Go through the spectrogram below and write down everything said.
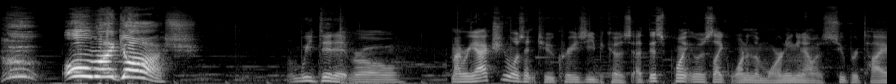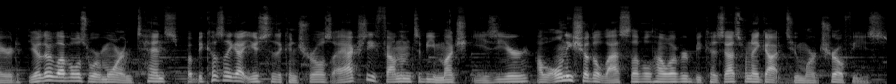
oh my gosh! We did it, bro. My reaction wasn't too crazy because at this point it was like 1 in the morning and I was super tired. The other levels were more intense, but because I got used to the controls, I actually found them to be much easier. I will only show the last level, however, because that's when I got two more trophies.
